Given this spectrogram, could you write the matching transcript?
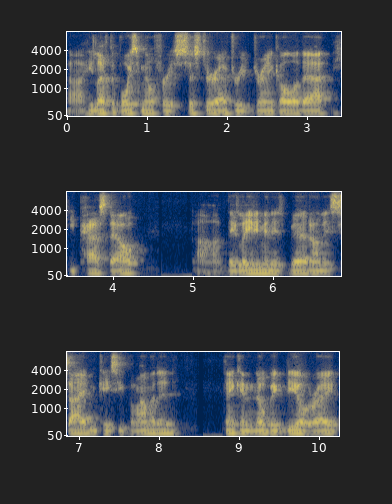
Uh, he left a voicemail for his sister after he drank all of that. He passed out. Uh, they laid him in his bed on his side in case he vomited, thinking no big deal, right?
